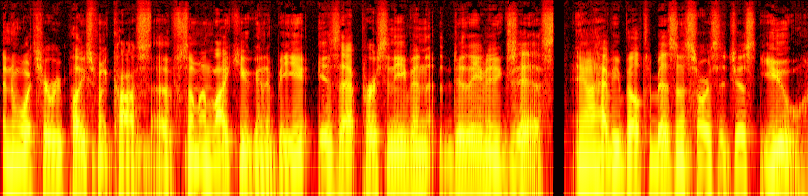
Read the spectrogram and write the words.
And what's your replacement cost of someone like you going to be? Is that person even, do they even exist? You know, have you built a business or is it just you?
